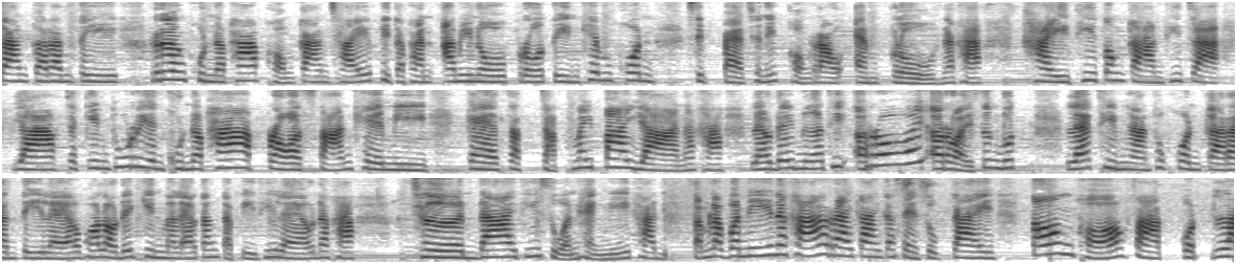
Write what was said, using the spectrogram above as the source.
การการันตีเรื่องคุณภาพของการใช้ผลิตภัณฑ์อะมิโนโปรตีนเข้มข้น 18 ชนิดของเราแอมโกรนะคะ ใครที่ต้องการที่จะอยากจะกินทุเรียนคุณภาพ ปลอดสารเคมี แกจัดจัดไม่ป้ายยานะคะ แล้วได้เนื้อที่อร่อยอร่อยซึ่งนุชและทีมงานทุกคนการันตีแล้ว เพราะเราได้กินมาแล้วตั้งแต่ปีที่แล้วนะคะ เชิญได้ที่สวนแห่งนี้ค่ะสำหรับวันนี้นะคะ รายการเกษตรสุขใจต้องขอฝากกดไล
